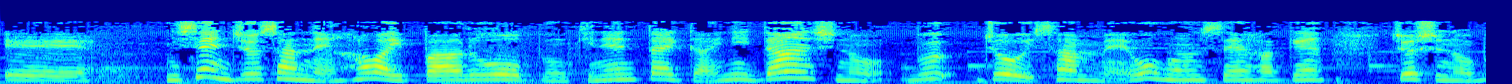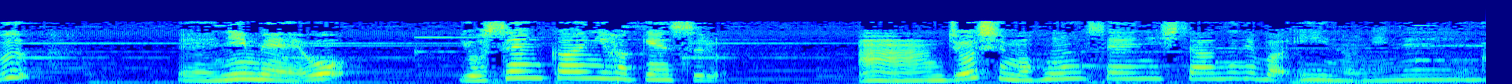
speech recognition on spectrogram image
えー、2013年ハワイパールオープン記念大会に男子の部上位3名を本戦派遣女子の部、えー、2名を予選会に派遣する。うん女子も本戦にしてあげればいいのにね。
